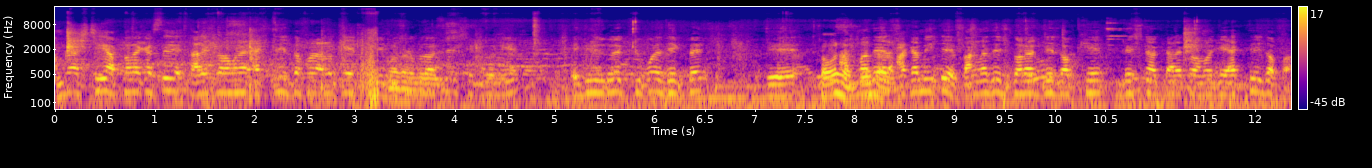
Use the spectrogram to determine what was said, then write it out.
আমরা আসছি আপনাদের কাছে তারেক রহমানের একত্রিশ দফার আলোকে যে বিষয়গুলো আছে সেগুলো নিয়ে। এই জিনিসগুলো একটু করে দেখবেন যে আমাদের আগামীতে বাংলাদেশ গড়ার যে লক্ষ্যে দেশ নায়ক তারেক রহমান যে একত্রিশ দফা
